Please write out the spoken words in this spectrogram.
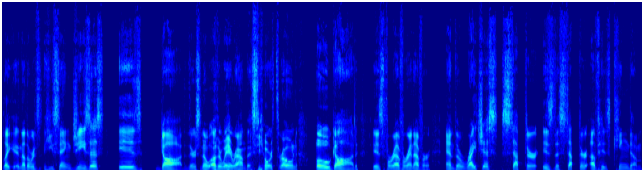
like, in other words, he's saying Jesus is God. There's no other way around this. Your throne, O God, is forever and ever, and the righteous scepter is the scepter of his kingdom.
